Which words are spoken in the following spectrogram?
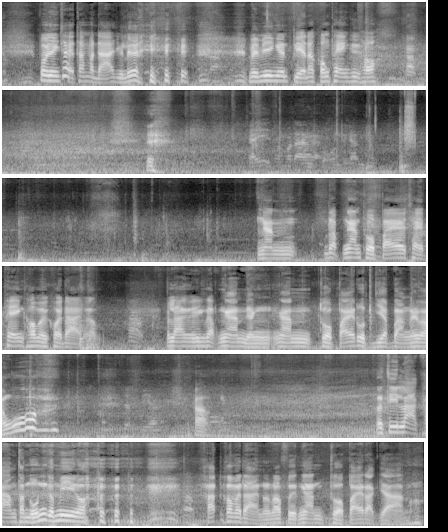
ครับผมยังใช้ธรรมดาอยู่เลย ไม่มีเงินเปลี่ยนเอาของแพงคือเขาครับใช้ธรรมดาปกติกันครับงาน รับงานทั่วไปใช้เพลงเขาไม่ค่อยได้ครับครับ เวลารับงานอย่างงานทั่วไปรถเหยียบบังอะไรบางโอ้จะเสียครับบางทีลากข้ามถนนก็มีเนาะครับคัดเข้าไม่ได้เนาะเราฝืนงานทั่วไปหลักยาเนาะ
